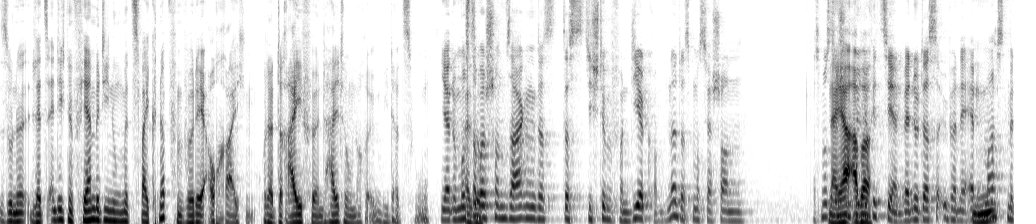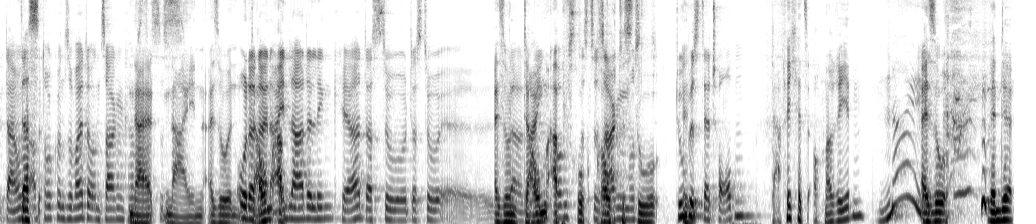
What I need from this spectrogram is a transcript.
so eine letztendlich eine Fernbedienung mit zwei Knöpfen würde ja auch reichen. Oder drei für Enthaltung noch irgendwie dazu. Ja, du musst also, aber schon sagen, dass, dass die Stimme von dir kommt, ne? Das muss ja schon. Das musst naja, du schon verifizieren. Wenn du das über eine App machst mit Daumenabdruck und so weiter und sagen kannst, na, das ist Nein, also Oder dein Einladelink, ja, dass du, dass du äh, Also ein Daumenabdruck dass du brauchtest musst, du. Du bist der Torben. Darf ich jetzt auch mal reden? Nein. Also, wenn dir,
